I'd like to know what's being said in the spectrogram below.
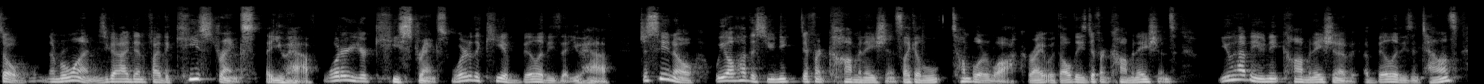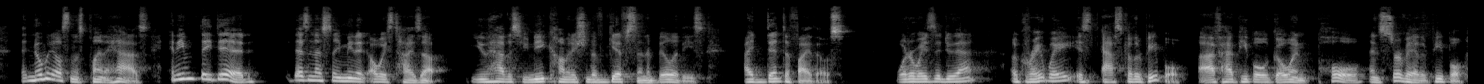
So number one is you got to identify the key strengths that you have. What are your key strengths? What are the key abilities that you have? Just so you know, we all have this unique different combination. It's like a tumbler lock, right? With all these different combinations. You have a unique combination of abilities and talents that nobody else on this planet has. And even if they did, it doesn't necessarily mean it always ties up. You have this unique combination of gifts and abilities. Identify those. What are ways to do that? A great way is ask other people. I've had people go and poll and survey other people.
